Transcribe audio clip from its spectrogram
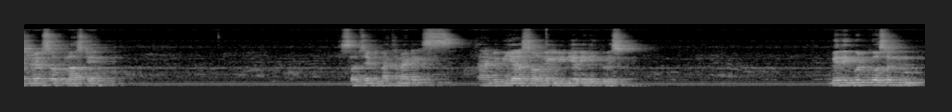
students of class 10 subject mathematics and we are solving linear inequation very good question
